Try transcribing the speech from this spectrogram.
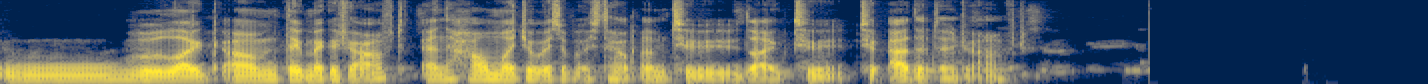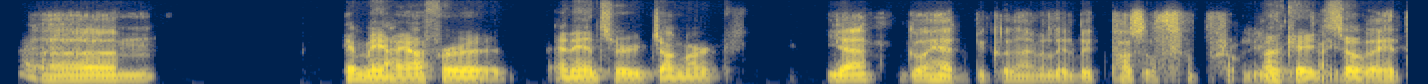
like, um, they make a draft, and how much are we supposed to help them to like to to edit the draft? Um, Okay, may I offer an answer, Jean-Marc? yeah, go ahead because I'm a little bit puzzled. Probably. Okay, so- go ahead.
